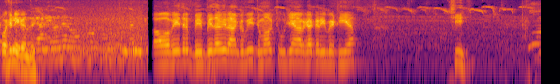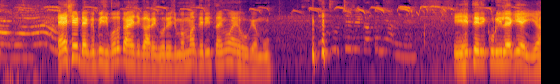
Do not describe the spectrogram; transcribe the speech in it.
ਕੁਛ ਨਹੀਂ ਕਹਿੰਦੇ। ਜਾਣੇ ਉਹਦੇ ਲਓ ਵੀ ਇਧਰ ਬੇਬੇ ਦਾ ਵੀ ਰੰਗ ਵੀ ਜਮਾ ਚੂਜਿਆਂ ਵਰਗਾ ਕਰੀ ਬੈਠੀ ਆ। ਛੀ। ਐਸੇ ਡਿੱਗ ਪਈ ਸੀ ਬਹੁਤ ਕਾਹੇ ਚ ਗਾਰੇ ਗੋਰੇ ਚ। ਮੰਮਾ ਤੇਰੀ ਤੈਨੂੰ ਐ ਹੋ ਗਿਆ ਮੂੰਹ। ਚੂਚੇ ਜੇ ਕਾ ਲਿਆਉਂਦੇ ਇਹ ਤੇਰੀ ਕੁੜੀ ਲੈ ਕੇ ਆਈ ਆ।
